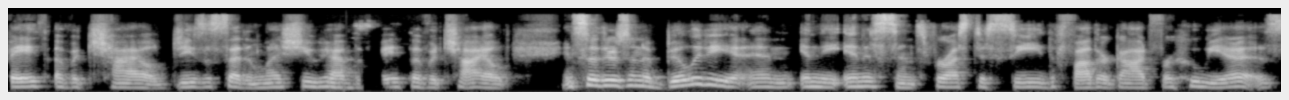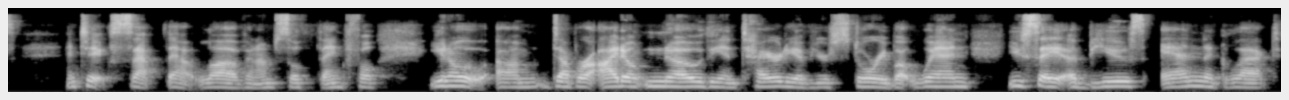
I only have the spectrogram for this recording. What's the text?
faith of a child. Jesus said, unless you have yes. the faith of a child. And so there's an ability in, in the innocence for us to see the Father God for who he is and to accept that love. And I'm so thankful. You know, um, Deborah, I don't know the entirety of your story, but when you say abuse and neglect,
